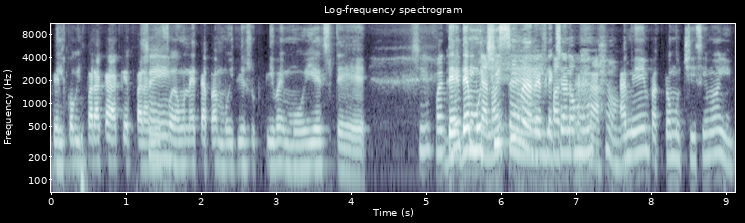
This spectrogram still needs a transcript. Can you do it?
del COVID para acá, que para mí fue una etapa muy disruptiva y muy, este, de, muchísima reflexión. A mí me impactó muchísimo y,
